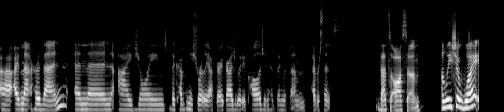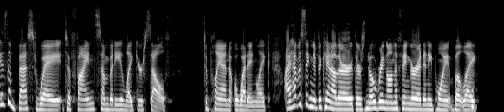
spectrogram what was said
uh, i met her then and then i joined the company shortly after i graduated college and have been with them ever since. That's awesome. Alicia, what is the best way to find somebody like yourself to plan a wedding? Like, I have a significant other, there's no ring on the finger at any point, but like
